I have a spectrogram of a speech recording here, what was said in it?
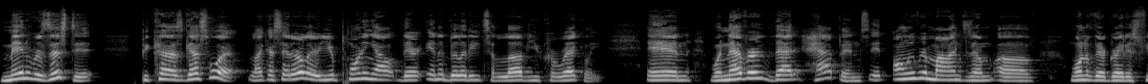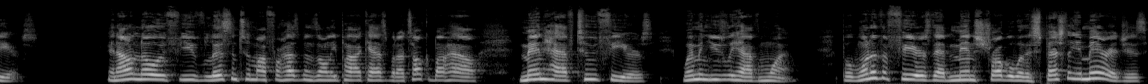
Men resist it because guess what? Like I said earlier, you're pointing out their inability to love you correctly. And whenever that happens, it only reminds them of one of their greatest fears. And I don't know if you've listened to my For Husbands Only podcast, but I talk about how men have two fears. Women usually have one. But one of the fears that men struggle with, especially in marriages,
